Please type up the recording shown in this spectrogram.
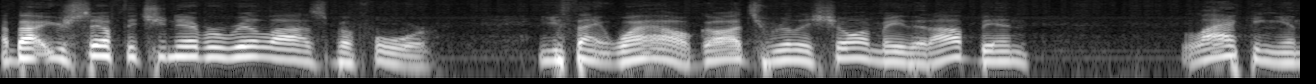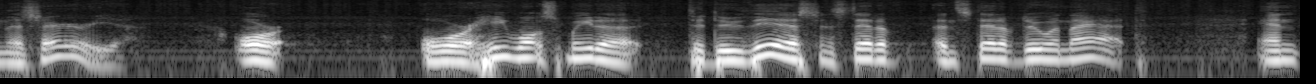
about yourself that you never realized before. And you think, wow, God's really showing me that I've been lacking in this area. Or or He wants me to to do this instead of instead of doing that. And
